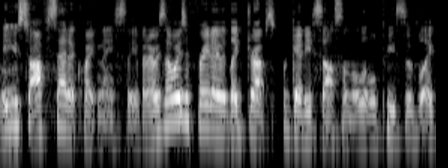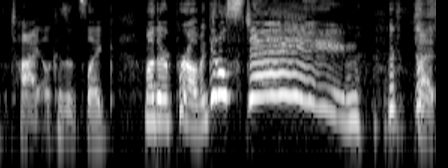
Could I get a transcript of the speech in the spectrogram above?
It used to offset it quite nicely, but I was always afraid I would like drop spaghetti sauce on the little piece of like tile because it's like mother of pearl. I'm it'll stain. But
